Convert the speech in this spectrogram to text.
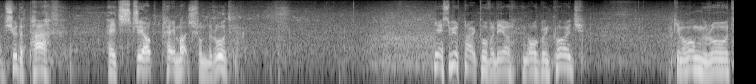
I'm sure the path heads straight up pretty much from the road. Yeah, so we're parked over there in Ogwen Cottage. Came along the road.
